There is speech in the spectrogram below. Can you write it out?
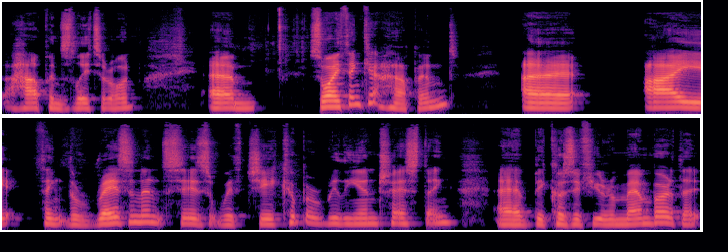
that happens later on. Um, so I think it happened. Uh, I think the resonances with Jacob are really interesting uh, because if you remember that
